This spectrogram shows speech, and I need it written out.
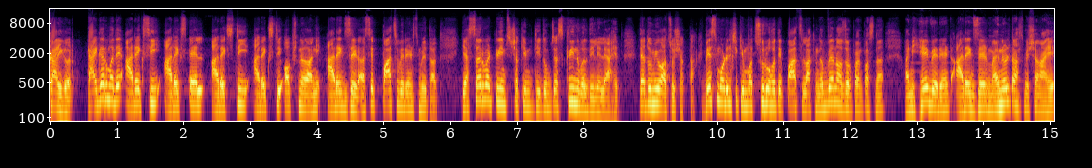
कायगर. कायगरमध्ये R X C R X L R X T R X T optional आणि आर एक्स झेड असे पाच वेरियंट्स मिळतात. या सर्व ट्रीम्सच्या किमती तुमच्या स्क्रीनवर दिलेल्या आहेत. त्या तुम्ही वाचू शकता. बेस मॉडेलची किंमत सुरू होते पाच लाख नव्याण्णव हजार रुपयांपासून आणि हे variant R X Z manual transmission आहे.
